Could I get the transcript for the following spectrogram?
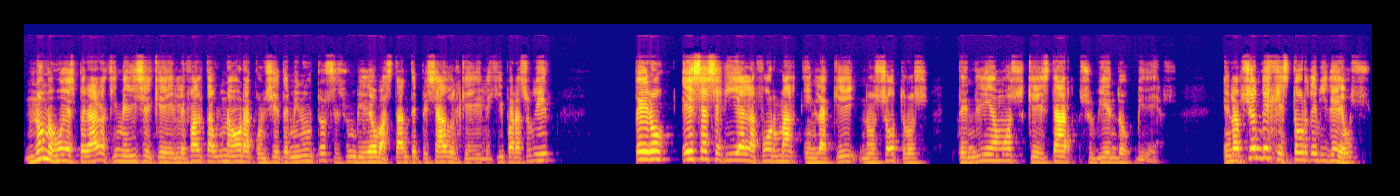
No me voy a esperar, aquí me dice que le falta una hora con siete minutos. Es un video bastante pesado el que elegí para subir pero esa sería la forma en la que nosotros tendríamos que estar subiendo videos. En la opción de gestor de videos,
